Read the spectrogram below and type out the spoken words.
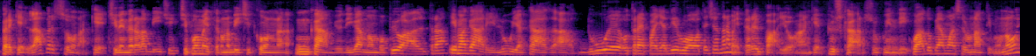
perché la persona che ci venderà la bici ci può mettere una bici con un cambio di gamma un po' più alta e magari lui a casa ha due o tre paia di ruote ci andrà a mettere il paio anche più scarso. Quindi qua dobbiamo essere un attimo noi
